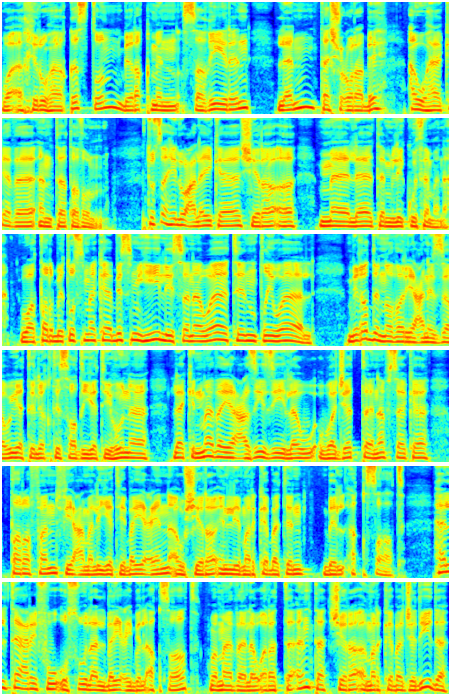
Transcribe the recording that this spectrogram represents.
وآخرها قسط برقم صغير لن تشعر به أو هكذا أنت تظن. تسهل عليك شراء ما لا تملك ثمنه وتربط اسمك باسمه لسنوات طوال. بغض النظر عن الزاوية الاقتصادية هنا لكن ماذا يا عزيزي لو وجدت نفسك طرفا في عملية بيع أو شراء لمركبة بالأقساط؟ هل تعرف أصول البيع بالأقساط؟ وماذا لو أردت أنت شراء مركبة جديدة؟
